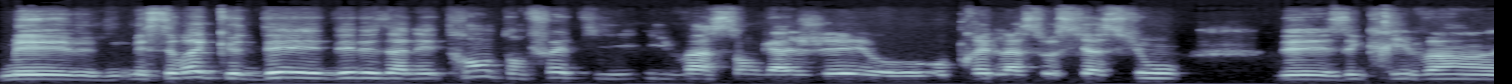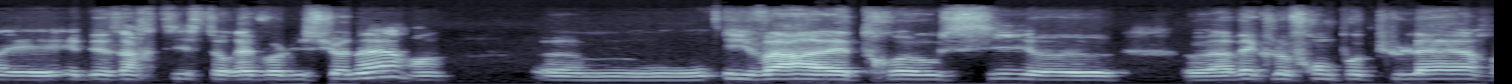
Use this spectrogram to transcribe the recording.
Mais, mais c'est vrai que dès, les années 30, en fait, il, va s'engager auprès de l'association des écrivains et, des artistes révolutionnaires euh, il va être aussi euh, euh, avec le Front populaire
